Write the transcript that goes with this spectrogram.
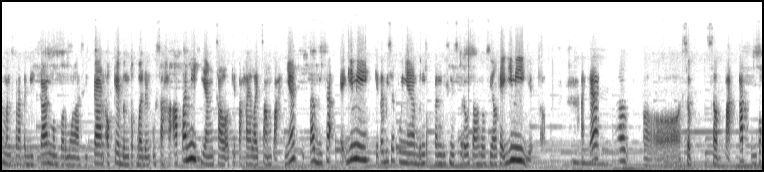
menstrategikan, memformulasikan, oke okay, bentuk badan usaha apa nih yang kalau kita highlight sampahnya, kita bisa kayak gini, kita bisa punya bentukan bisnis berusaha sosial kayak gini gitu. Akhirnya kita uh, sepakat untuk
